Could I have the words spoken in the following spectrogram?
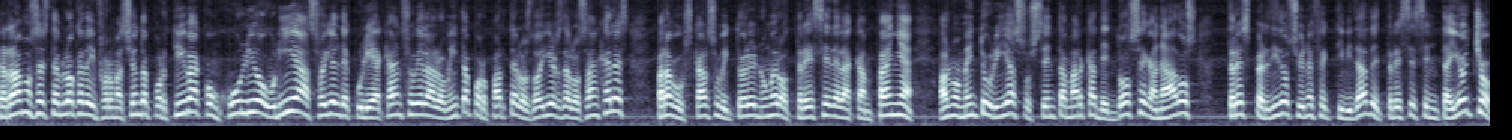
Cerramos este bloque de información deportiva con Julio Urías. Soy el de Culiacán sube la lomita por parte de los Dodgers de Los Ángeles para buscar su victoria número 13 de la campaña. Al momento Urías sustenta marca de 12 ganados, 3 perdidos y una efectividad de 3.68.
